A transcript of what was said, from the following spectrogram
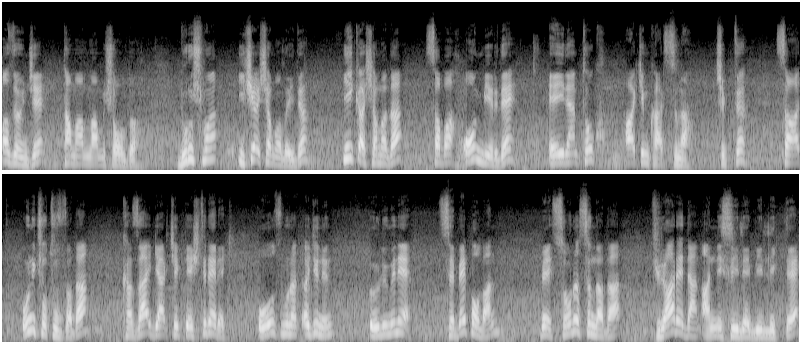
az önce tamamlanmış oldu. Duruşma iki aşamalıydı. İlk aşamada sabah 11'de Eylem Tok hakim karşısına çıktı. Saat 13.30'da da kazayı gerçekleştirerek Oğuz Murat Acı'nın ölümüne sebep olan ve sonrasında da firar eden annesiyle birlikte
